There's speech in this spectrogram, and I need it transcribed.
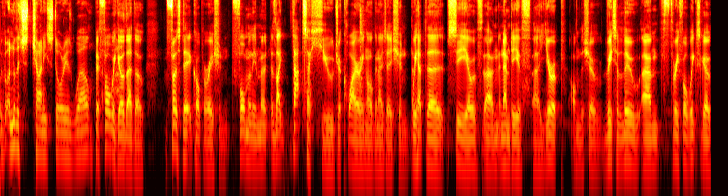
We've got another Chinese story as well. Before we go there, though, First Data Corporation, four million, like that's a huge acquiring organization. We had the CEO of um, an MD of uh, Europe on the show, Rita Liu, um, three four weeks ago,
